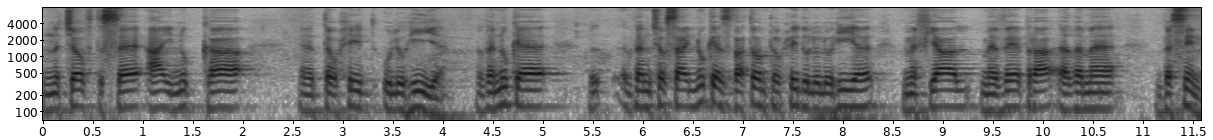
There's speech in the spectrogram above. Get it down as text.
në qoftë se ai nuk ka teuhid uluhije, dhe nuk e dhe në qoftë se ai nuk e zbaton teuhidul uluhije me fjalë, me vepra edhe me besim,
